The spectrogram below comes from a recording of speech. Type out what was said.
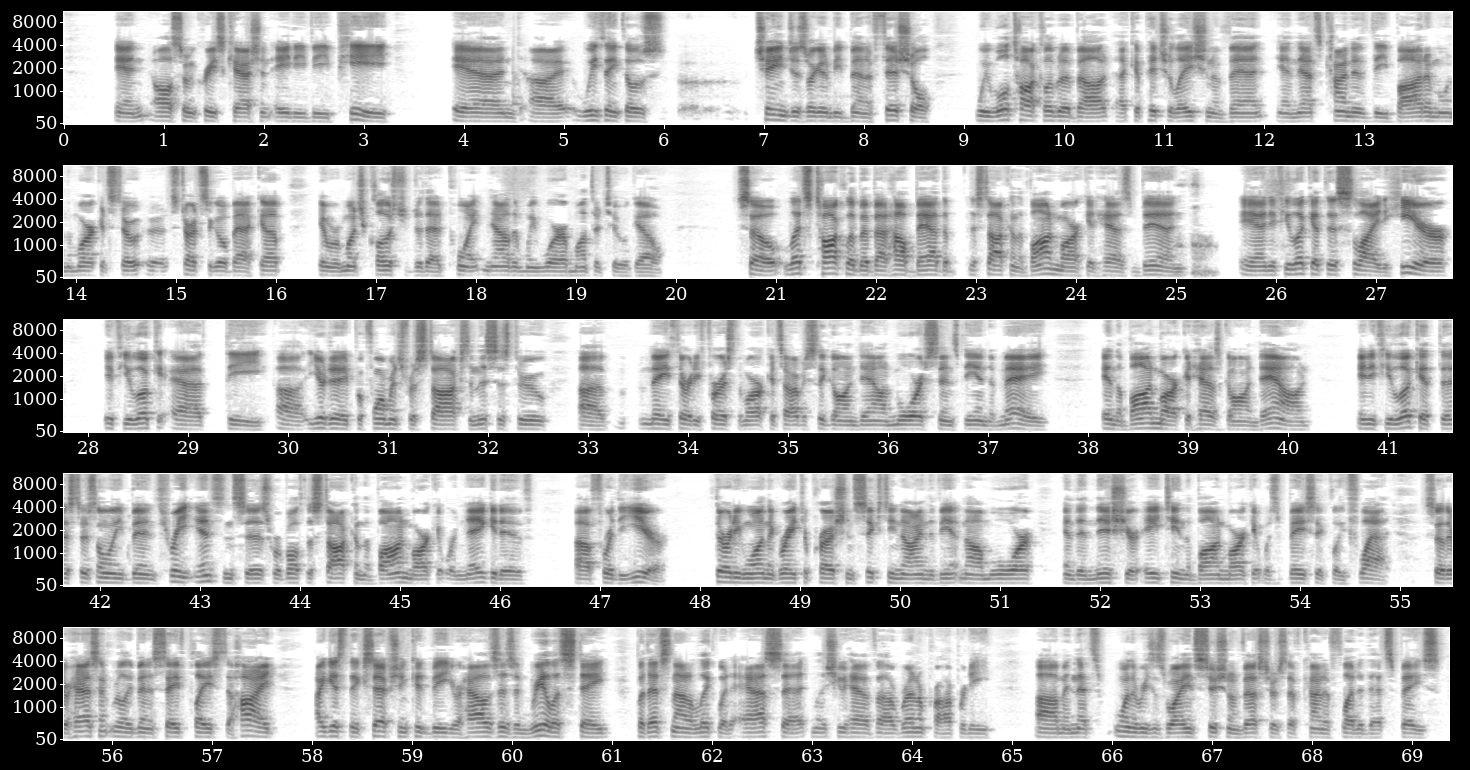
and also increased cash in ADVP and uh, we think those changes are going to be beneficial. We will talk a little bit about a capitulation event, and that's kind of the bottom when the market st- uh, starts to go back up, and we're much closer to that point now than we were a month or two ago. So let's talk a little bit about how bad the, the stock and the bond market has been. And if you look at this slide here, if you look at the uh, year-to-date performance for stocks, and this is through uh, May 31st, the market's obviously gone down more since the end of May, and the bond market has gone down. And if you look at this, there's only been three instances where both the stock and the bond market were negative uh, for the year. 31, the Great Depression, 69, the Vietnam War, and then this year, 18, the bond market was basically flat. So there hasn't really been a safe place to hide. I guess the exception could be your houses and real estate, but that's not a liquid asset unless you have uh, rental property. Um, and that's one of the reasons why institutional investors have kind of flooded that space.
